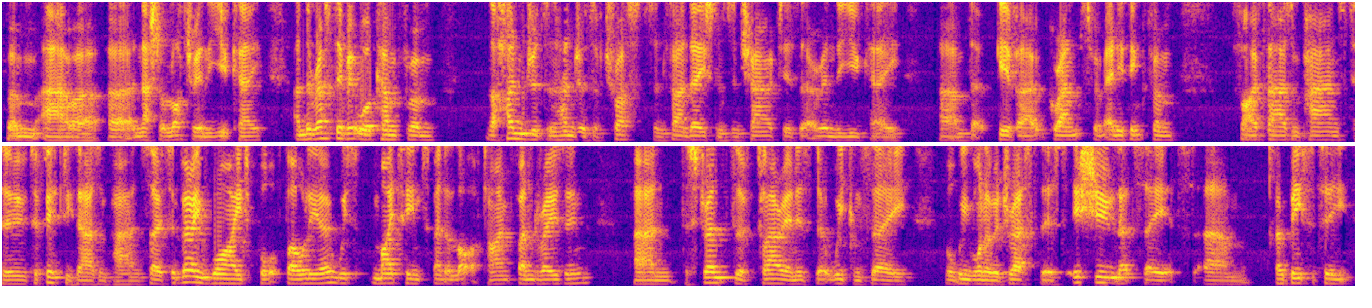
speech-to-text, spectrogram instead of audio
from our uh, national lottery in the UK. And the rest of it will come from the hundreds and hundreds of trusts and foundations and charities that are in the UK um, that give out grants from anything from £5,000 to, to £50,000. So it's a very wide portfolio. We, my team spend a lot of time fundraising and the strength of Clarion is that we can say, well, we want to address this issue. Let's say it's um, obesity.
